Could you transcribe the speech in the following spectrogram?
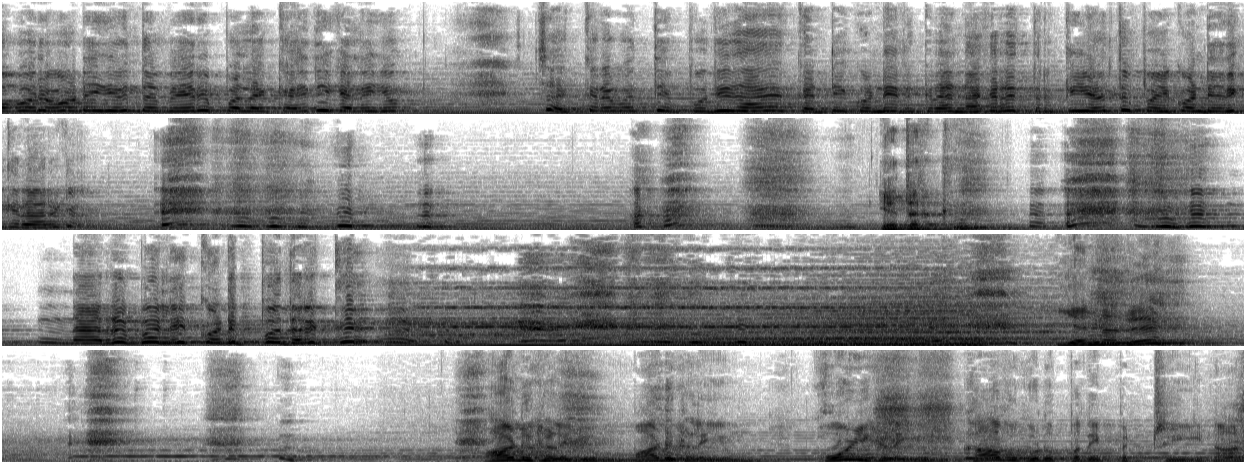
அவரோடு இருந்த வேறு பல கைதிகளையும் சக்கரவர்த்தி புதிதாக கட்டிக்கொண்டிருக்கிற நகரத்திற்கு எடுத்து போய் கொண்டிருக்கிறார்கள். எதற்கு? நரபலி கொடுப்பதற்கு. என்னது? ஆடுகளையும் மாடுகளையும் கோழிகளையும் காவு கொடுப்பதை பற்றி நான்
